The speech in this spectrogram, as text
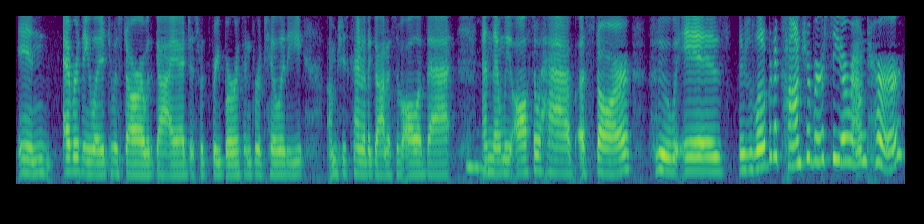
in everything related to Ostara with Gaia, just with rebirth and fertility. Um, she's kind of the goddess of all of that. And then we also have Ostara who is, there's a little bit of controversy around her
